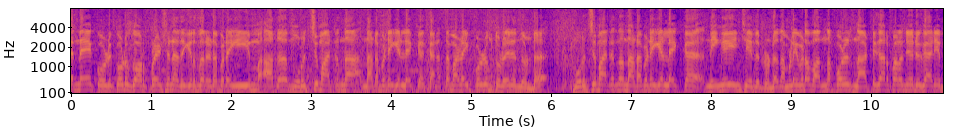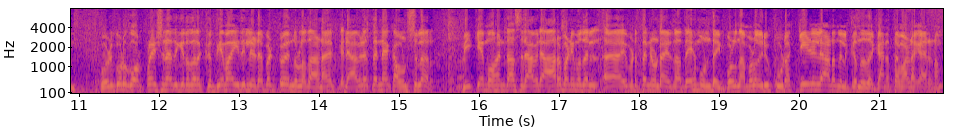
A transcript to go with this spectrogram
തന്നെ കോഴിക്കോട് കോർപ്പറേഷൻ അധികൃതർ ഇടപെടുകയും അത് മുറിച്ചു മാറ്റുന്ന നടപടികളിലേക്ക് കനത്ത മഴ ഇപ്പോഴും തുടരുന്നുണ്ട്. മുറിച്ചു മാറ്റുന്ന നടപടികളിലേക്ക് നീങ്ങുകയും ചെയ്തിട്ടുണ്ട്. നമ്മൾ ഇവിടെ വന്നപ്പോൾ നാട്ടുകാർ പറഞ്ഞൊരു കാര്യം കോഴിക്കോട് കോർപ്പറേഷൻ അധികൃതർ കൃത്യമായി ഇതിൽ ഇടപെട്ടു എന്നുള്ളതാണ്. രാവിലെ തന്നെ കൗൺസിലർ വി കെ മോഹൻദാസ് രാവിലെ ആറ് മണി മുതൽ ഇവിടെ തന്നെ ഉണ്ടായിരുന്നു. അദ്ദേഹം ഉണ്ട്. ഇപ്പോൾ നമ്മൾ ഒരു കുടക്കീഴിലാണ് നിൽക്കുന്നത് കനത്ത മഴ കാരണം.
